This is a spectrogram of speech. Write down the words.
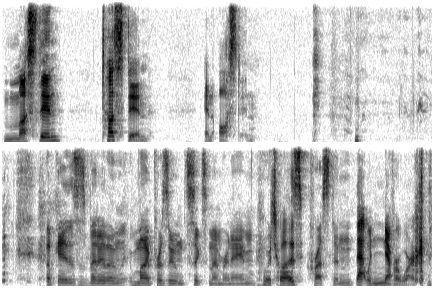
Mustin, Tustin, and Austin. Okay, this is better than my presumed six-member name, Which was Crustin. that would never work.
